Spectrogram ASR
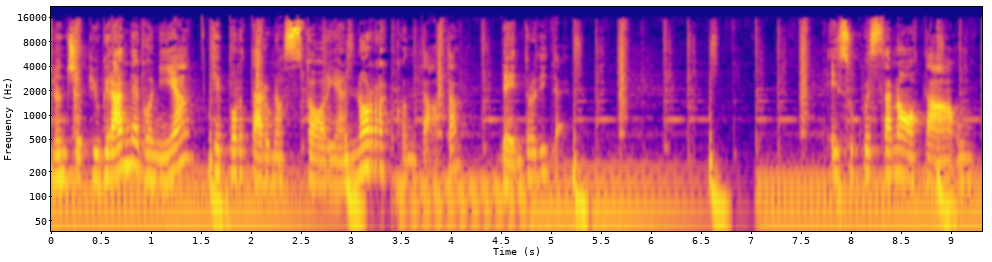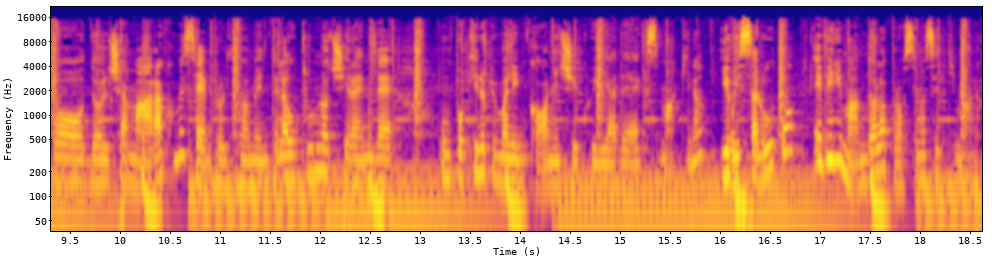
Non c'è più grande agonia che portare una storia non raccontata dentro di te e su questa nota un po' dolce amara, come sempre ultimamente l'autunno ci rende un pochino più malinconici qui ad Ex Machina. Io vi saluto e vi rimando alla prossima settimana.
